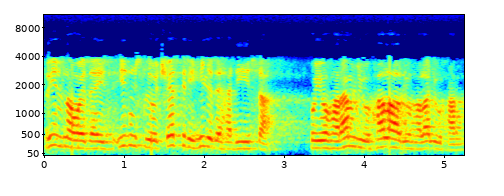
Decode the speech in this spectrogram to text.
priznao je da je izmislio četiri hiljade hadisa koji oharamljuju halal i ohalaljuju haram.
